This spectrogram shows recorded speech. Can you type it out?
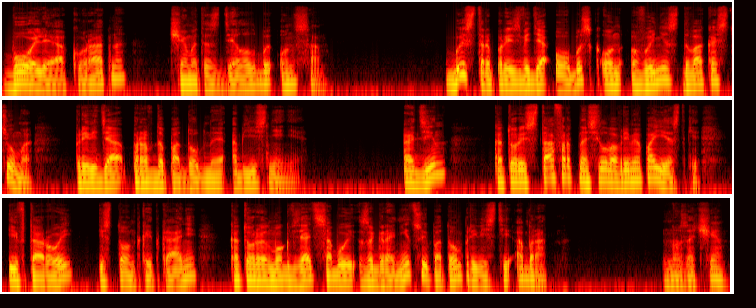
более аккуратно, чем это сделал бы он сам. Быстро произведя обыск, он вынес два костюма, приведя правдоподобное объяснение. Один, который Стаффорд носил во время поездки, и второй из тонкой ткани, который он мог взять с собой за границу и потом привезти обратно. Но зачем?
